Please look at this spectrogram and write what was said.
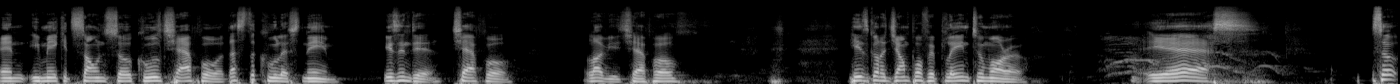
and you make it sound so cool. Chapo, that's the coolest name, isn't it? Chapo. Love you, Chapo. He's gonna jump off a plane tomorrow. Yes. So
